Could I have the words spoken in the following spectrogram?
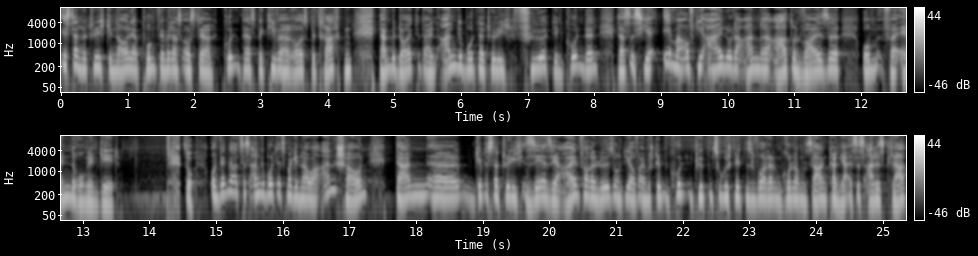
ist dann natürlich genau der Punkt, wenn wir das aus der Kundenperspektive heraus betrachten, dann bedeutet ein Angebot natürlich für den Kunden, dass es hier immer auf die eine oder andere Art und Weise um Veränderungen geht. So, und wenn wir uns das Angebot jetzt mal genauer anschauen, dann äh, gibt es natürlich sehr, sehr einfache Lösungen, die auf einen bestimmten Kundentypen zugeschnitten sind, wo er dann im Grunde genommen sagen kann, ja, es ist alles klar,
